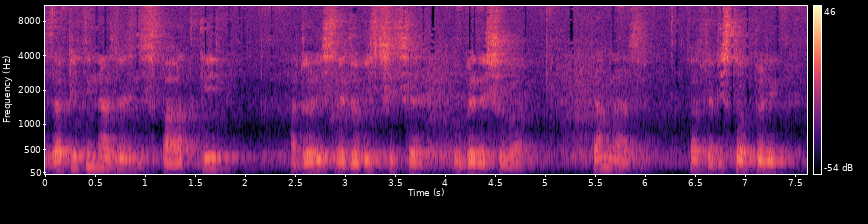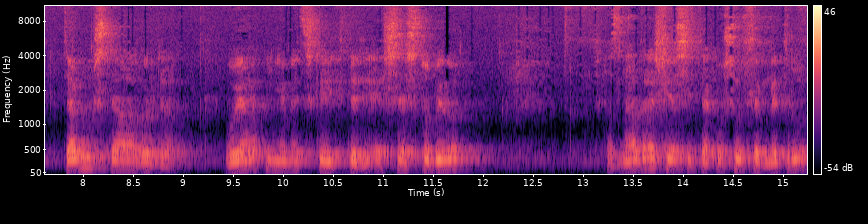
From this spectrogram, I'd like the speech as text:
Za pět dní nás vezli zpátky a doli jsme do Bystřice u Benešova. Tam nás, tam jsme vystoupili, tam už stála horda vojáků německých, který SS to bylo, a z nádraží asi tak 800 metrů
